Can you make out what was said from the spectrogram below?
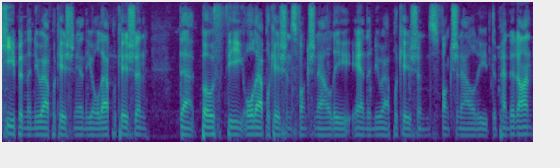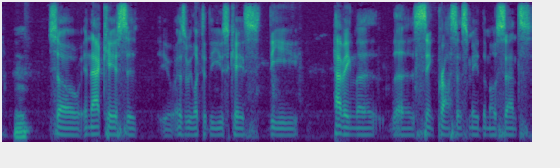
keep in the new application and the old application that both the old application's functionality and the new application's functionality depended on. Hmm. So in that case, it, you know, as we looked at the use case, the having the the sync process made the most sense,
